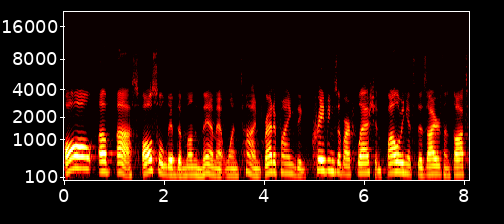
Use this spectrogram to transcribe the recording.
All of us also lived among them at one time, gratifying the cravings of our flesh and following its desires and thoughts.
